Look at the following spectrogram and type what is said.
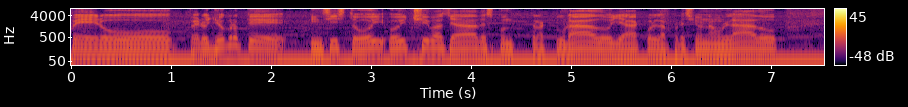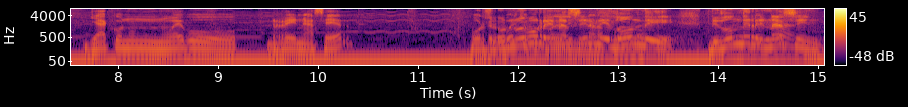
pero pero yo creo que insisto hoy hoy Chivas ya descontracturado ya con la presión a un lado ya con un nuevo renacer. Por Pero nuevo renacer de dónde? ¿De dónde renacen?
